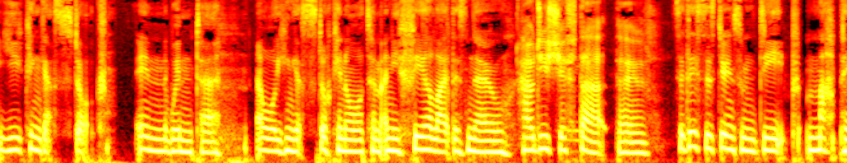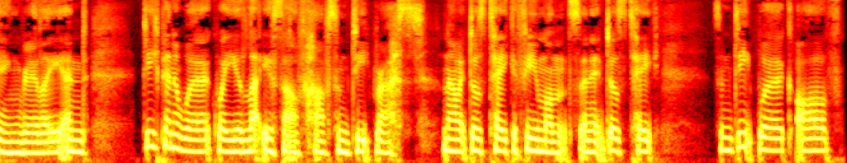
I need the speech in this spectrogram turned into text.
you can get stuck in winter or you can get stuck in autumn and you feel like there's no. How do you shift that though? So this is doing some deep mapping really and deep inner work where you let yourself have some deep rest. Now it does take a few months and it does take some deep work of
